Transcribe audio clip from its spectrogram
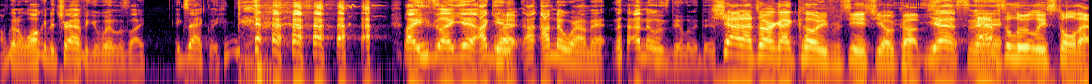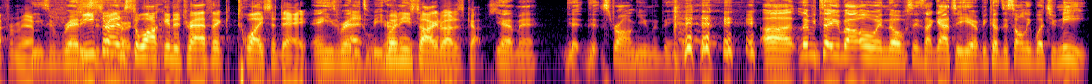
I'm going to walk into traffic. And Will was like, exactly. like, he's like, yeah, I get right. it. I, I, know where I'm at. I know who's dealing with this. Shout out to our guy Cody from CHGO Cubs. Yes, man. Absolutely stole that from him. He's ready He threatens to walk into traffic twice a day. And he's ready to be heard. When he's talking about his Cubs. Yeah, man strong human being. uh, let me tell you about OWYN though, since I got you here, because it's only what you need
